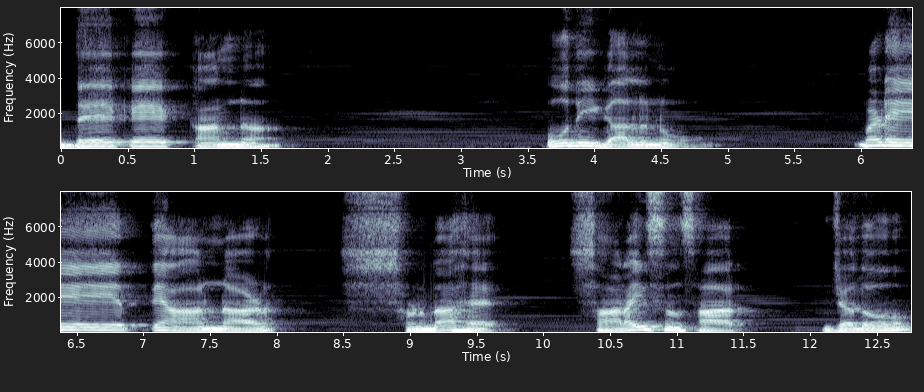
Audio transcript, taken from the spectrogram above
ਦੇ ਕੇ ਕੰਨ। ਉਹਦੀ ਗੱਲ ਨੂੰ ਬੜੇ ਧਿਆਨ ਨਾਲ ਸੁਣਦਾ ਹੈ। ਸਾਰਾ ਹੀ ਸੰਸਾਰ ਜਦੋਂ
